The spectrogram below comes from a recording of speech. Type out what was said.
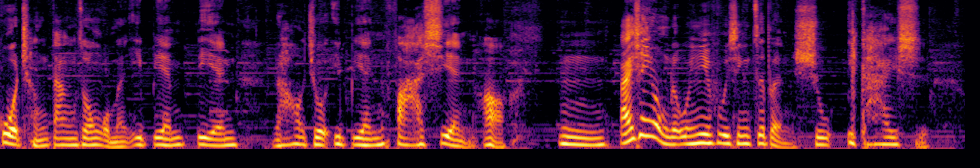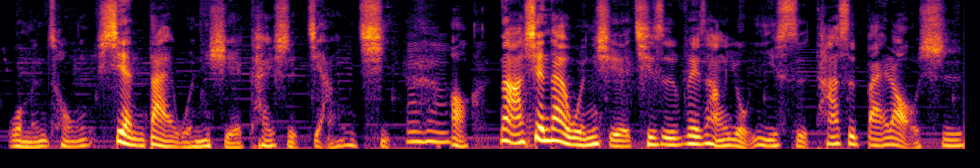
过程当中，我们一边编，然后就一边发现啊，嗯，白先勇的文艺复兴这本书一开始，我们从现代文学开始讲起。嗯，哦，那现代文学其实非常有意思，它是白老师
